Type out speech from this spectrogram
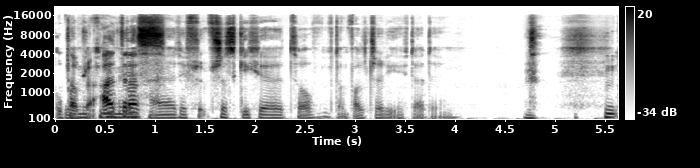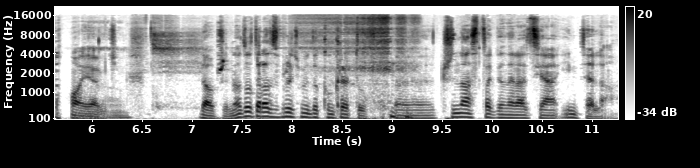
Upamiętnimy ale teraz- e, tych wszy- wszystkich, e, co tam walczyli wtedy. No, ja wiem. Dobrze, no to teraz wróćmy do konkretów. E, 13 generacja Intela.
